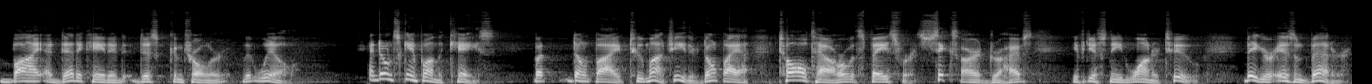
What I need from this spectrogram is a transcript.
buy a dedicated disk controller that will. And don't skimp on the case. But don't buy too much either. Don't buy a tall tower with space for six hard drives if you just need one or two. Bigger isn't better.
